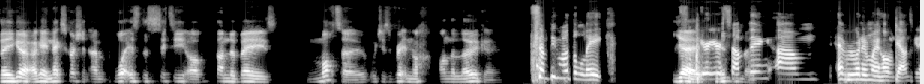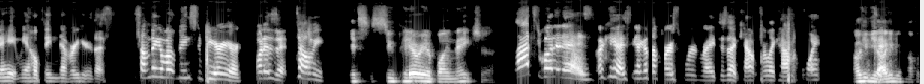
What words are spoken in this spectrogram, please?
There you go. Okay, next question. Um, what is the city of Thunder Bay's motto, which is written on, the logo? Something about the lake. Yeah, Superior it is the lake. something. Um, everyone in my hometown's gonna hate me. I hope they never hear this. Something about being superior. What is it? Tell me. It's superior by nature. That's what it is. Okay, I see. I got the first word right. Does that count for like half a point? I'll give you. I'll give you half a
